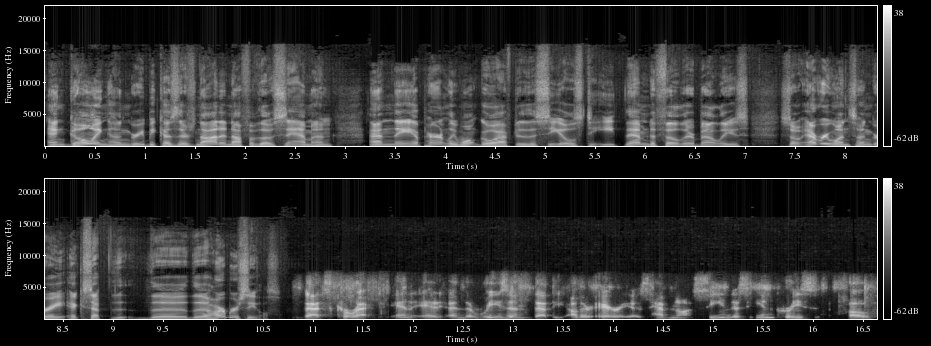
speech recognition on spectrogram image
and going hungry because there's not enough of those salmon, and they apparently won't go after the seals to eat them to fill their bellies. So everyone's hungry except the the, the harbor seals. That's correct, and, and and the reason that the other areas have not seen this increase of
